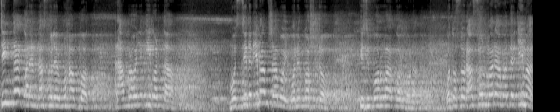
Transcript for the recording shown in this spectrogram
চিন্তা করেন রাসুলের মোহাব্বত। আর আমরা হইলে কি করতাম? মসজিদের ইমাম সাহেব ওই মনে কষ্ট। কিছু পরোয়া করব না। অথচ রাসুল মানে আমাদের ইমান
